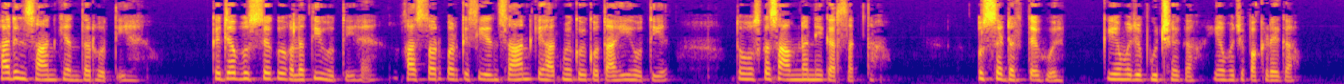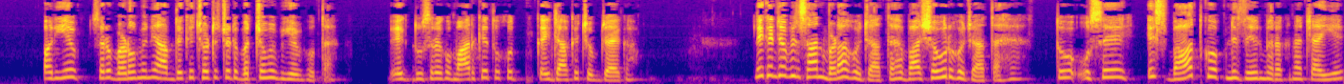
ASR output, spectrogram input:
ہر انسان کے اندر ہوتی ہے کہ جب اس سے کوئی غلطی ہوتی ہے، خاص طور پر کسی انسان کے ہاتھ میں کوئی کوتا ہوتی ہے، تو وہ اس کا سامنا نہیں کر سکتا۔ اس سے ڈرتے ہوئے کہ یہ مجھے پوچھے گا، یا مجھے پکڑے گا۔ اور یہ صرف بڑوں میں نہیں، آپ دیکھے چھوٹے چھوٹے بچوں میں بھی یہ ہوتا ہے۔ ایک دوسرے کو مار کے تو خود کہیں جا کے چھپ جائے گا۔ لیکن جب انسان بڑا ہو جاتا ہے، باشعور ہو جاتا ہے، تو اسے اس بات کو اپنے ذہن میں رکھنا چاہیے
